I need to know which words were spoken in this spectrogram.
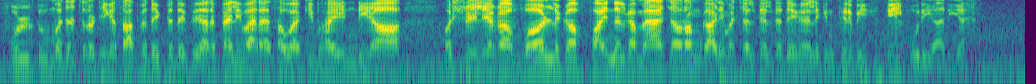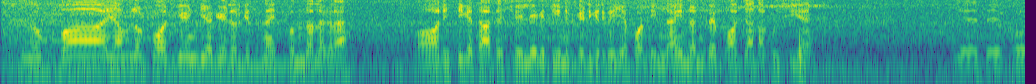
फुल टू मज़ा। चलो ठीक है, साथ में देखते देखते। यार, पहली बार ऐसा हुआ कि भाई इंडिया, ऑस्ट्रेलिया का वर्ल्ड कप फाइनल का मैच है और हम गाड़ी में चलते चलते देख रहे हैं, लेकिन फिर भी फील पूरी आ रही है। लो भाई, हम लोग पहुँच गए इंडिया गेट और कितना ही सुंदर लग रहा है। और इसी के साथ ऑस्ट्रेलिया की तीन विकेट गिर गई है 49 रन पे। बहुत ज़्यादा खुशी है। ये देखो।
